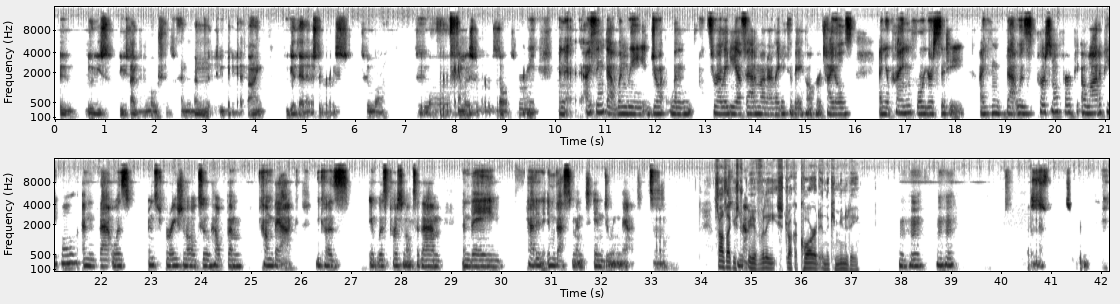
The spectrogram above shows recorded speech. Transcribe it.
to do these these type of devotions, and then to take that time to get that extra grace to uh, to uh, families and for themselves. Right, and I think that when we join, when through Our Lady of Fatima and Our Lady Kibeho, her titles, and you're praying for your city, I think that was personal for a lot of people, and that was inspirational to help them come back because it was personal to them and they had an investment in doing that. So sounds like you, st- you have really struck a chord in the community. Mm-hmm. Mm-hmm.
